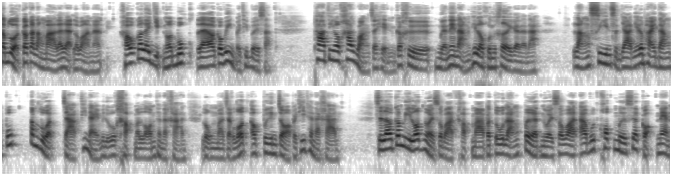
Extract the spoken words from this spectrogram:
ตำรวจก็กำลังมาแล้วแหละระหว่างนั้น เขาก็เลยหยิบโน้ตบุ๊กแล้วก็วิ่งไปที่บริษัท ภาพที่เขาคาดหวังจะเห็นก็คือเหมือนในหนังที่เราคุ้นเคยกันนะ หลังซีนสัญญาณนิรภัยดังปุ๊บตำรวจจากที่ไหนไม่รู้ขับมาล้อมธนาคาร ลงมาจากรถเอาปืนจ่อไปที่ธนาคาร เสร็จแล้วก็มีรถหน่วยสวัสดขับมาประตูหลังเปิดหน่วยสวัสดอาวุธครบมือเสื้อเกาะแน่น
